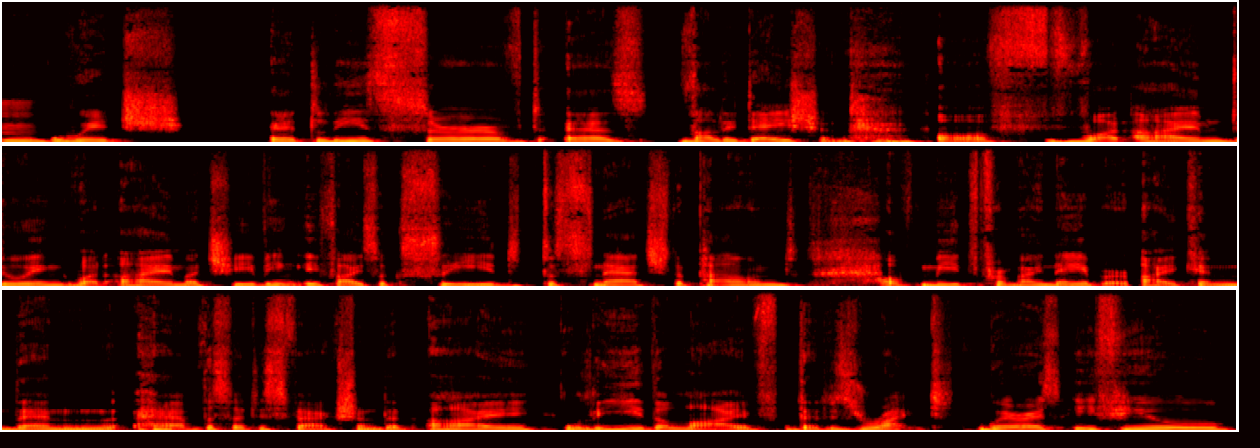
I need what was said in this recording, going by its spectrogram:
mm. which at least served as validation of what I am doing, what I am achieving. If I succeed to snatch the pound of meat from my neighbor, I can then have the satisfaction that I lead a life that is right. Whereas if you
